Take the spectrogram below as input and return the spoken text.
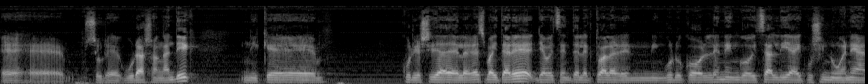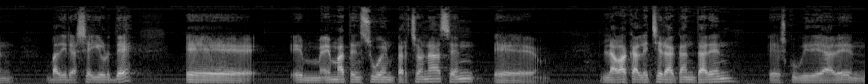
eh, zure gurasoan gandik, nik eh, kuriosidade legez baita ere, jabetza intelektualaren inguruko lehenengo itzaldia ikusi nuenean badira sei urte, e, ematen zuen pertsona zen e, labaka letxera kantaren eskubidearen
